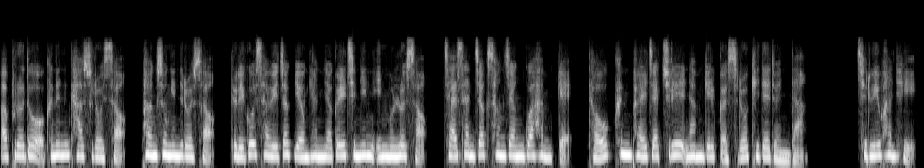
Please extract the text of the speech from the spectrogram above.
앞으로도 그는 가수로서, 방송인으로서, 그리고 사회적 영향력을 지닌 인물로서 자산적 성장과 함께 더욱 큰 발자취를 남길 것으로 기대된다. 7위 환희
